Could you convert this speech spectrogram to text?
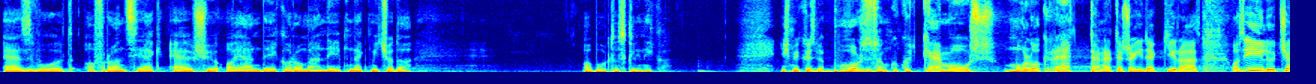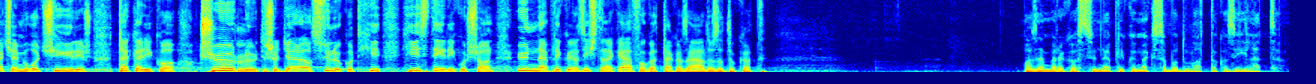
Ez volt a franciák első ajándék a román népnek. Micsoda? Abortuszklinika. és miközben borzongok, hogy kemós, molok, rettenetes, a hideg kiráz, az élő csecsemő ott sír, és tekerik a csörlőt, és a, gyere, a szülők ott hi, hisztérikusan ünneplik, hogy az Istenek elfogadták az áldozatokat. Az emberek azt ünneplik, hogy megszabadulhattak az élettől.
